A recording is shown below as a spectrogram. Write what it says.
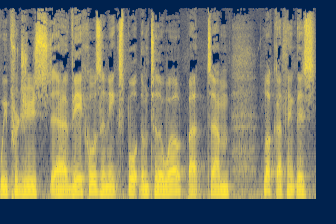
we produce vehicles and export them to the world, but um, look, I think there's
